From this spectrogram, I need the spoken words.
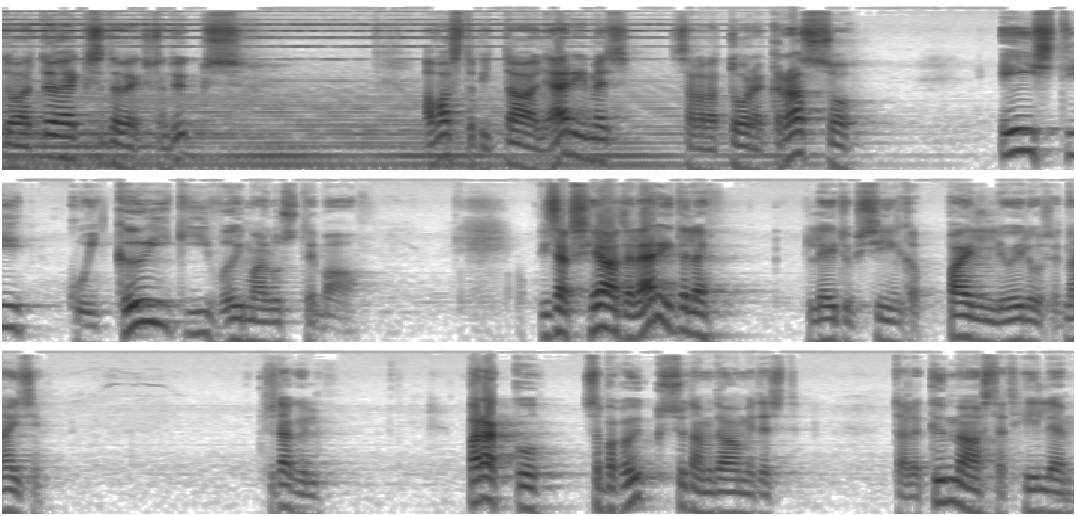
tuhat üheksasada üheksakümmend üks avastab Itaalia ärimees Salvatore Grasso Eesti kui kõigi võimaluste maa. lisaks headele äridele leidub siin ka palju ilusaid naisi. seda küll. paraku saab aga üks südamedaamidest talle kümme aastat hiljem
